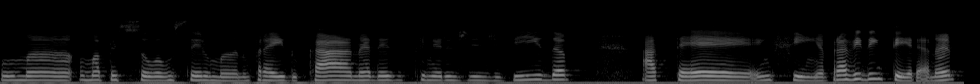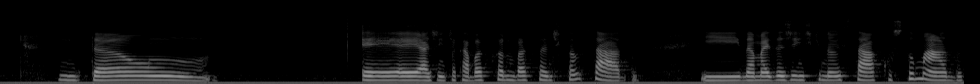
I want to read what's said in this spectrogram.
uma, uma pessoa, um ser humano, para educar, né, desde os primeiros dias de vida até, enfim, é para a vida inteira, né? Então, é, a gente acaba ficando bastante cansado e ainda mais a gente que não está acostumado.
